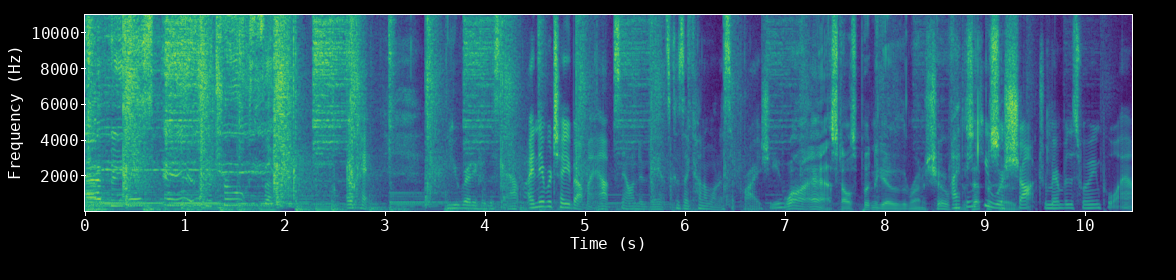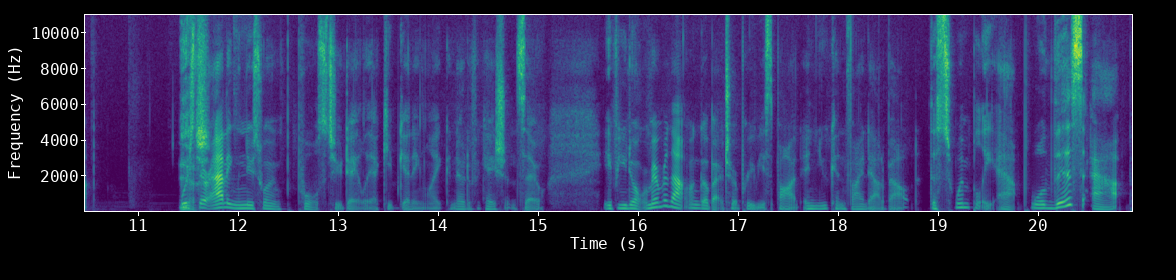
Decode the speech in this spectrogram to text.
happiness is the truth. Okay. You ready for this app? I never tell you about my apps now in advance because I kind of want to surprise you. Well, I asked. I was putting together the run a show for I this think you episode. were shocked. Remember the swimming pool app? Which Yes. they're adding new swimming pools to daily. I keep getting like notifications. So if you don't remember that one, go back to a previous pod and you can find out about the Swimply app. Well, this app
